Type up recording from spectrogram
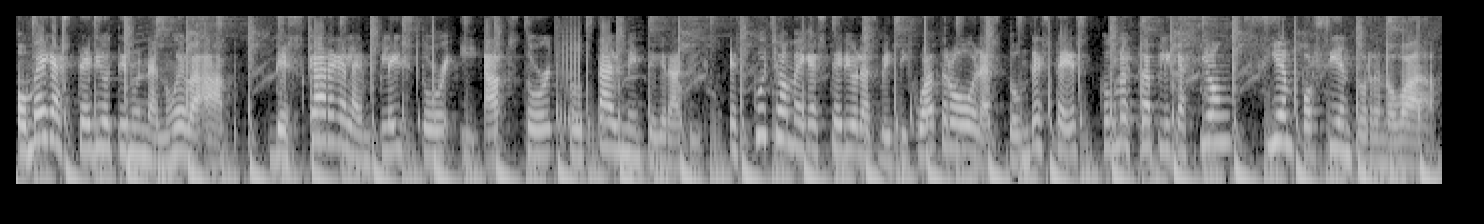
Omega Stereo tiene una nueva app. Descárgala en Play Store y App Store totalmente gratis. Escucha Omega Stereo las 24 horas donde estés con nuestra aplicación 100% renovada.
